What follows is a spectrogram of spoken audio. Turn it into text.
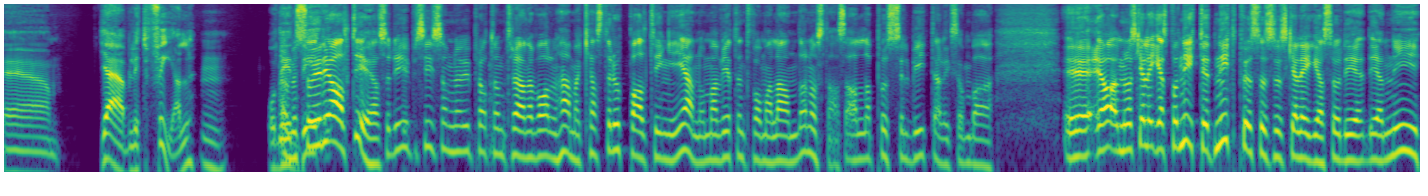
eh, jävligt fel. Och det Ja, men så det- är det alltid. Alltså, det är precis som när vi pratar om tränarvalen här. Man kastar upp allting igen och man vet inte var man landar någonstans. Alla pusselbitar liksom bara... Eh, ja, men de ska läggas på nytt. Det är ett nytt pussel som ska läggas och det, det är en ny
